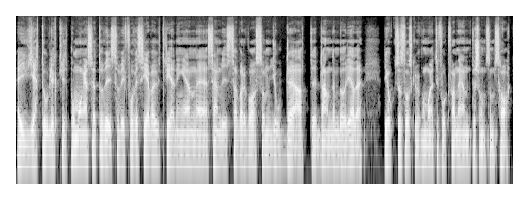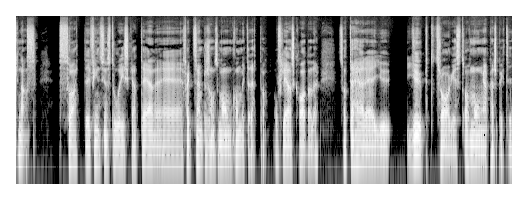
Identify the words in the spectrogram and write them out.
Det är ju jätteolyckligt på många sätt och vis och vi får väl se vad utredningen eh, sen visar vad det var som gjorde att eh, branden började. Det är också så, ska vi komma ihåg, att det fortfarande är en person som saknas. Så att det finns en stor risk att det är eh, faktiskt en person som har omkommit i detta och flera skadade. Så att det här är ju djupt tragiskt av många perspektiv.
